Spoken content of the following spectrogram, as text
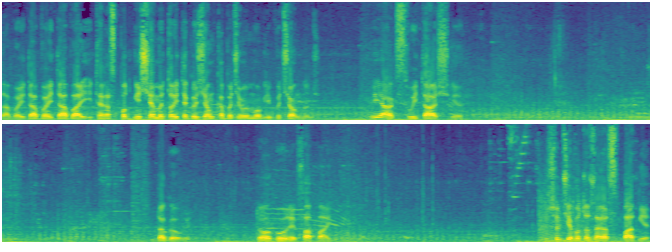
Dawaj, dawaj, dawaj. I teraz podniesiemy to i tego ziomka będziemy mogli wyciągnąć. Jak sweetaśnie. Do góry. Do góry, fapaj. Szybciej, bo to zaraz spadnie.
